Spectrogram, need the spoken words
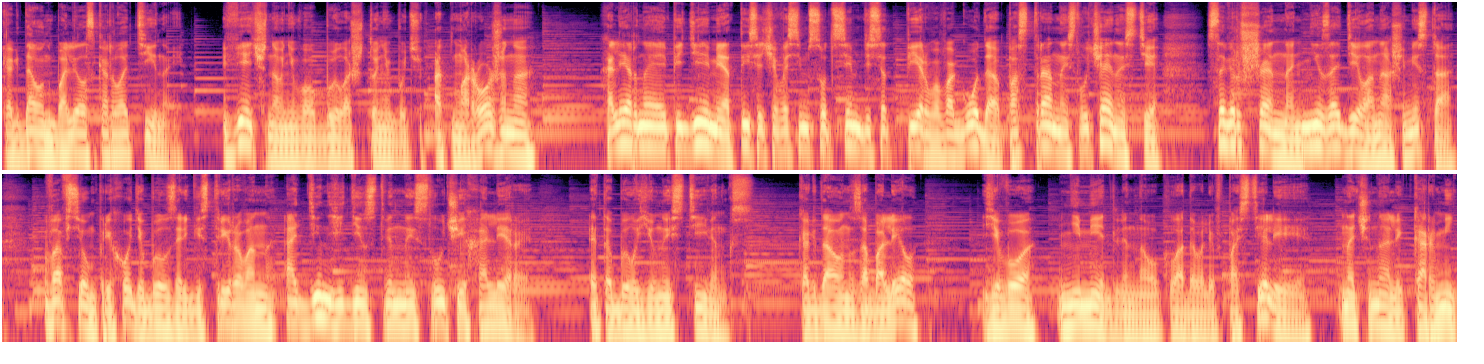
когда он болел скарлатиной. Вечно у него было что-нибудь отморожено. Холерная эпидемия 1871 года по странной случайности совершенно не задела наши места. Во всем приходе был зарегистрирован один единственный случай холеры. Это был юный Стивенкс. Когда он заболел, его немедленно укладывали в постели и начинали кормить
